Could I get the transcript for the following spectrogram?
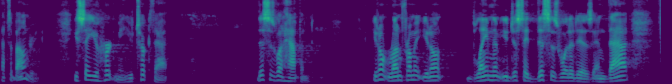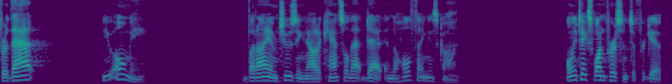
That's a boundary. You say, You hurt me. You took that. This is what happened. You don't run from it. You don't blame them. You just say, This is what it is. And that, for that, you owe me. But I am choosing now to cancel that debt, and the whole thing is gone. Only takes one person to forgive.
